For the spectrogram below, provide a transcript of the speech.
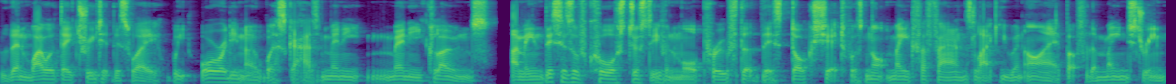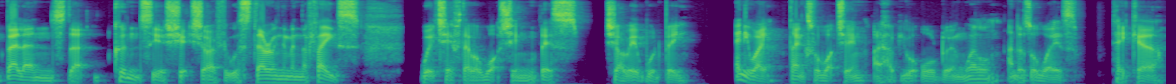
then why would they treat it this way? We already know Wesker has many, many clones. I mean, this is of course just even more proof that this dog shit was not made for fans like you and I, but for the mainstream bellends that couldn't see a shit show if it was staring them in the face, which if they were watching this show it would be. Anyway, thanks for watching. I hope you are all doing well, and as always, take care.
